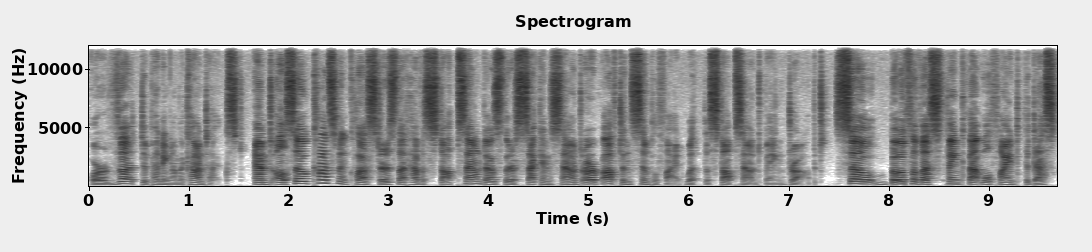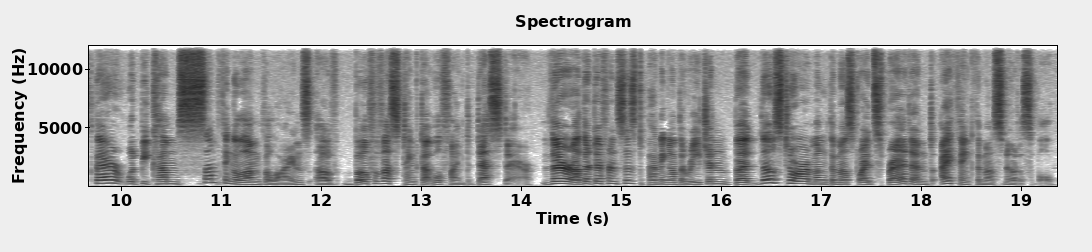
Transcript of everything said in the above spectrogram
or v, depending on the context. And also, consonant clusters that have a stop sound as their second sound are often simplified, with the stop sound being dropped. So, both of us think that we'll find the desk there would become something along the lines of both of us think that we'll find a desk there. There are other differences depending on the region, but those two are among the most widespread and I think the most noticeable.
